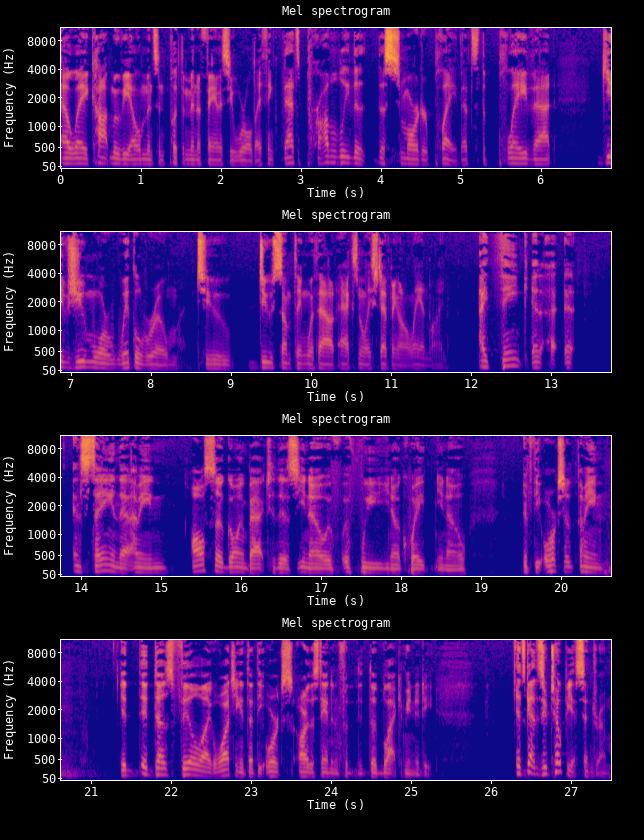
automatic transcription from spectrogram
LA cop movie elements and put them in a fantasy world. I think that's probably the the smarter play. That's the play that gives you more wiggle room to do something without accidentally stepping on a landmine. I think, and uh, and saying that, I mean, also going back to this, you know, if if we you know equate, you know, if the orcs are, I mean, it it does feel like watching it that the orcs are the stand-in for the, the black community. It's got Zootopia syndrome.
